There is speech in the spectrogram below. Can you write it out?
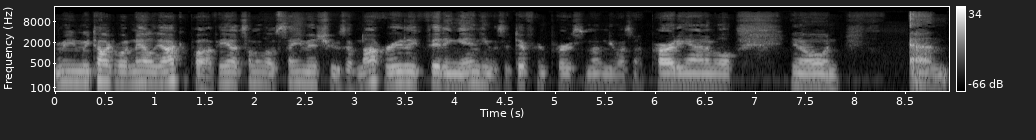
mean, we talked about Nail Yakupov. He had some of those same issues of not really fitting in. He was a different person, and he wasn't a party animal, you know, and and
